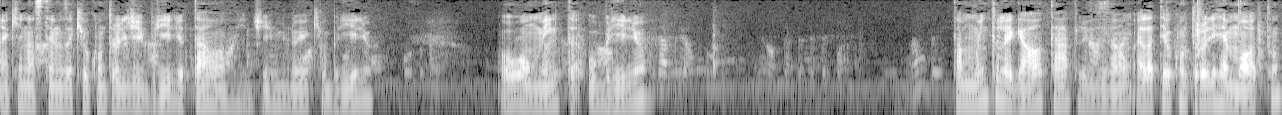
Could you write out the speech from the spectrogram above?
Aqui nós temos aqui o controle de brilho, tá? Ó, a gente diminui aqui o brilho. Ou aumenta o brilho. Tá muito legal, tá? A televisão. Ela tem o controle remoto.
